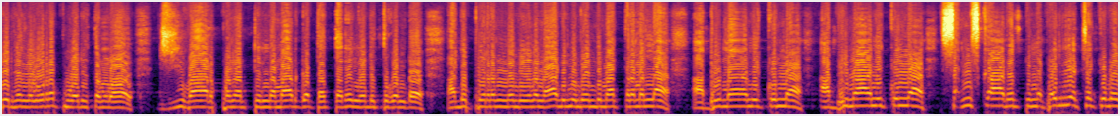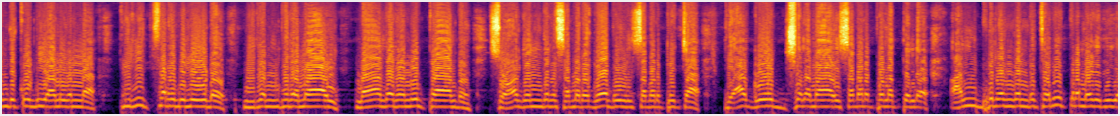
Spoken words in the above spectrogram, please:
സൗകര്യങ്ങൾ ഉറപ്പുവരുത്തുമ്പോൾ ജീവാർപ്പണത്തിന്റെ മാർഗത്തെ തെരഞ്ഞെടുത്തുകൊണ്ട് അത് പിറന്നു വീണ നാടിനു വേണ്ടി മാത്രമല്ല അഭിമാനിക്കുന്ന അഭിമാനിക്കുന്ന സംസ്കാരത്തിന്റെ പരിരക്ഷയ്ക്ക് വേണ്ടി കൂടിയാണ് എന്ന തിരിച്ചറിവിലൂടെ നിരന്തരമായി നാലര നൂറ്റാണ്ട് സ്വാതന്ത്ര്യ സമര ഗോപയിൽ സമർപ്പിച്ച ത്യാഗോജ്വലമായ സമർപ്പണത്തിന്റെ അത്ഭുതം കൊണ്ട് ചരിത്രം എഴുതിയ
